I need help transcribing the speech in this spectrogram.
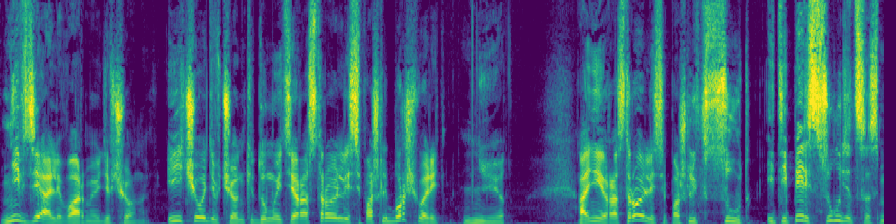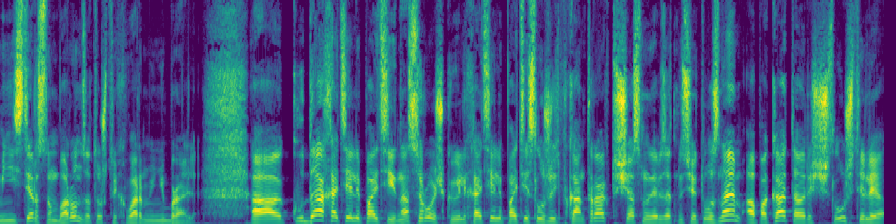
не взяли в армию девчонок. И чего, девчонки, думаете, расстроились и пошли борщ варить? Нет. Они расстроились и пошли в суд. И теперь судятся с Министерством обороны за то, что их в армию не брали. А, куда хотели пойти? На срочку или хотели пойти служить по контракту? Сейчас мы обязательно все это узнаем. А пока, товарищи слушатели,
